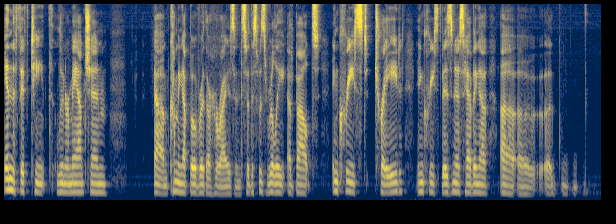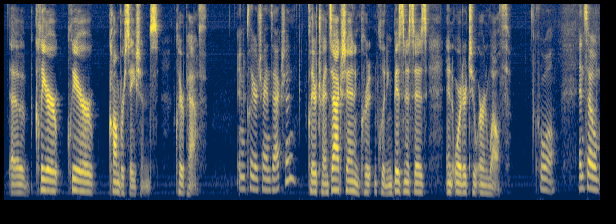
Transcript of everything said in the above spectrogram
in the fifteenth lunar mansion, um, coming up over the horizon. So this was really about increased trade, increased business, having a a, a, a, a clear clear conversations, clear path. And clear transaction? Clear transaction, including businesses, in order to earn wealth. Cool. And so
